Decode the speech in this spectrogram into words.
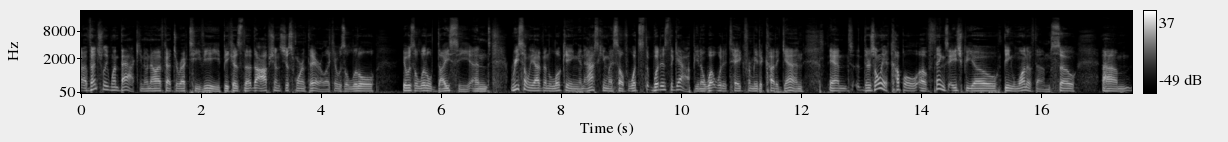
eventually went back. You know, now I've got DirecTV because the, the options just weren't there. Like it was a little it was a little dicey. And recently, I've been looking and asking myself, what's the, what is the gap? You know, what would it take for me to cut again? And there's only a couple of things, HBO being one of them. So, um,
